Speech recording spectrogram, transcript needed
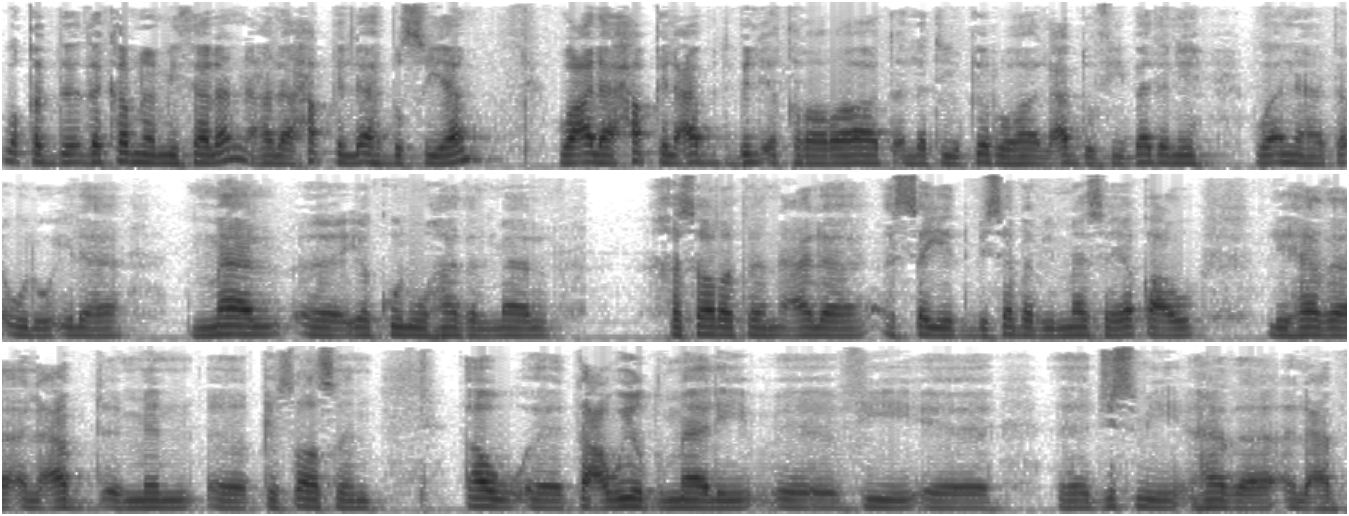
وقد ذكرنا مثالا على حق الله بالصيام وعلى حق العبد بالإقرارات التي يقرها العبد في بدنه وأنها تؤول إلى مال يكون هذا المال خسارة على السيد بسبب ما سيقع لهذا العبد من قصاص أو تعويض مالي في جسم هذا العبد.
